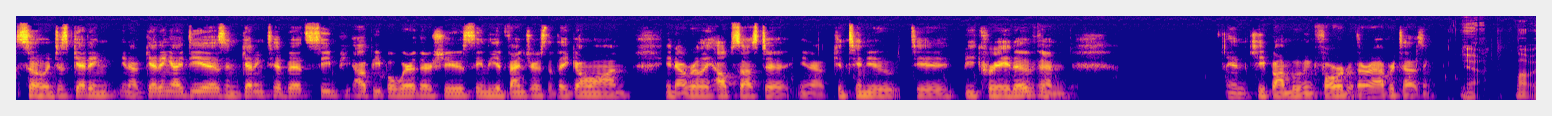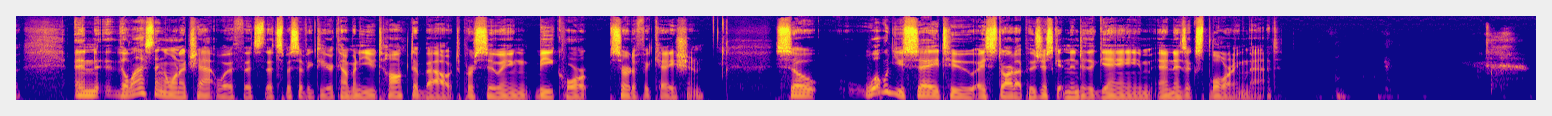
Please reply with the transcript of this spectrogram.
so and just getting you know getting ideas and getting tidbits seeing p- how people wear their shoes seeing the adventures that they go on you know really helps us to you know continue to be creative and and keep on moving forward with our advertising. Yeah love it. And the last thing i want to chat with that's that's specific to your company you talked about pursuing b corp certification. So what would you say to a startup who's just getting into the game and is exploring that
